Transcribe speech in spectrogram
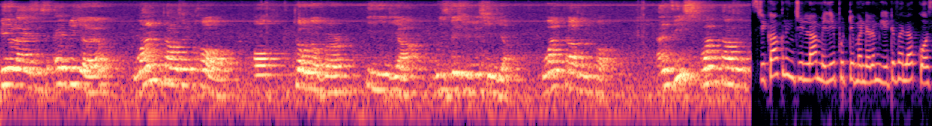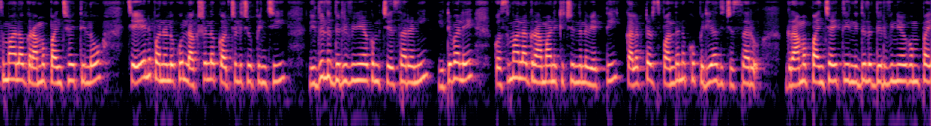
realizes every year 1,000 crore of turnover in India with Vesuvius India. 1,000 crore. And this 1,000 శ్రీకాకుళం జిల్లా మిలిపుట్టి మండలం ఇటీవల కోసమాల గ్రామ పంచాయతీలో చేయని పనులకు లక్షల ఖర్చులు చూపించి నిధులు దుర్వినియోగం చేశారని ఇటీవలే కొసమాల గ్రామానికి చెందిన వ్యక్తి కలెక్టర్ స్పందనకు ఫిర్యాదు చేశారు. గ్రామ పంచాయతీ నిధుల దుర్వినియోగంపై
